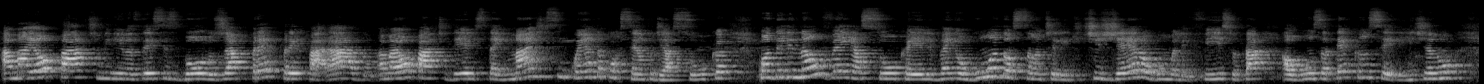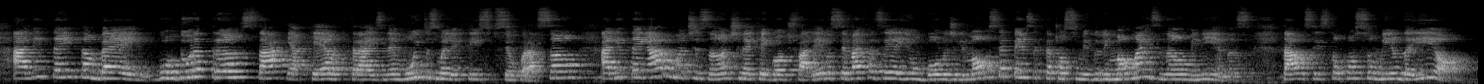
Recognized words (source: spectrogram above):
A maior parte, meninas, desses bolos já pré-preparado, a maior parte deles tem mais de 50% de açúcar. Quando ele não vem açúcar, ele vem algum adoçante ali que te gera algum malefício, tá? Alguns até cancerígeno. Ali tem também gordura trans, tá? Que é aquela que traz, né, muitos malefícios pro seu coração. Ali tem aromatizante, né, que é igual eu te falei, você vai fazer aí um bolo de limão, você pensa que tá consumindo limão, mas não, meninas, tá? Vocês estão consumindo aí, ó,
